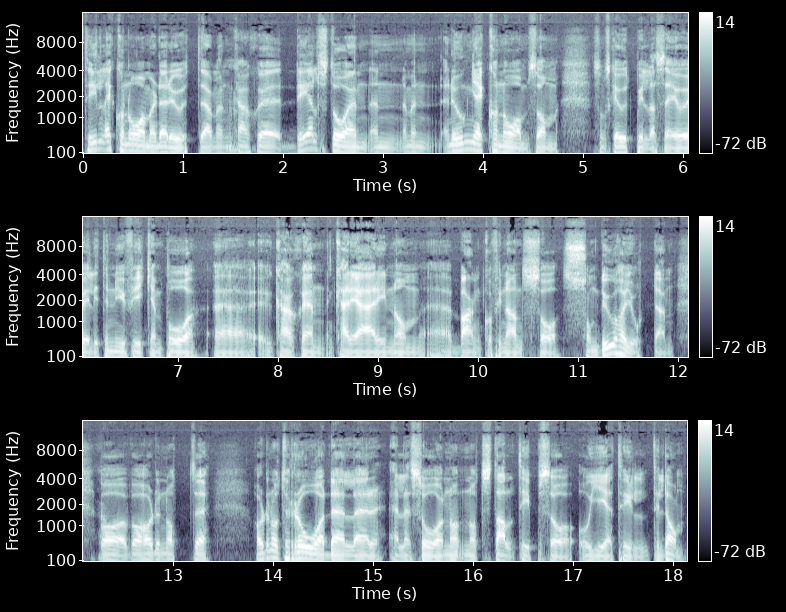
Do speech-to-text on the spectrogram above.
till ekonomer där ute, men mm. kanske dels då en, en, en, en, ung ekonom som, som ska utbilda sig och är lite nyfiken på eh, kanske en karriär inom eh, bank och finans så, som du har gjort den. Ja. Vad, vad, har du något eh, har du något råd eller, eller så, något, något stalltips att, att ge till, till dem?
